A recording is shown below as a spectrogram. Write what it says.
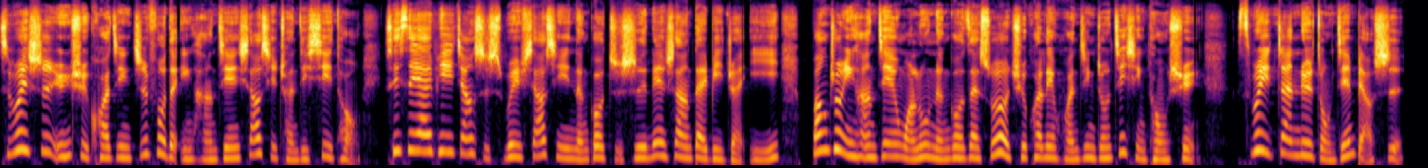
Switch 是允许跨境支付的银行间消息传递系统。CCIP 将使 Switch 消息能够指示链上代币转移，帮助银行间网络能够在所有区块链环境中进行通讯。Swift 战略总监表示，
